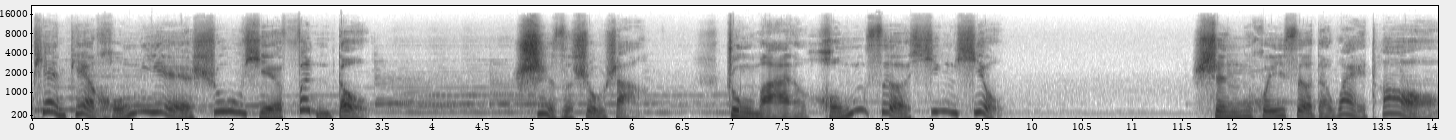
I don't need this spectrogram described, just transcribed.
片片红叶书写奋斗。柿子树上种满红色星宿，深灰色的外套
